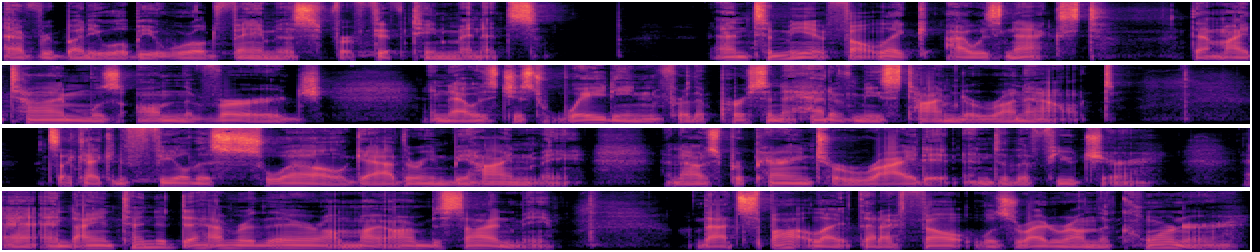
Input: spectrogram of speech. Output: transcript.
everybody will be world famous for 15 minutes. And to me, it felt like I was next, that my time was on the verge, and I was just waiting for the person ahead of me's time to run out. It's like I could feel this swell gathering behind me, and I was preparing to ride it into the future and I intended to have her there on my arm beside me. That spotlight that I felt was right around the corner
